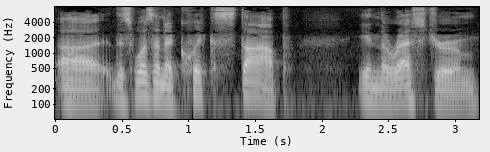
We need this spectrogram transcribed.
uh, this wasn't a quick stop in the restroom.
